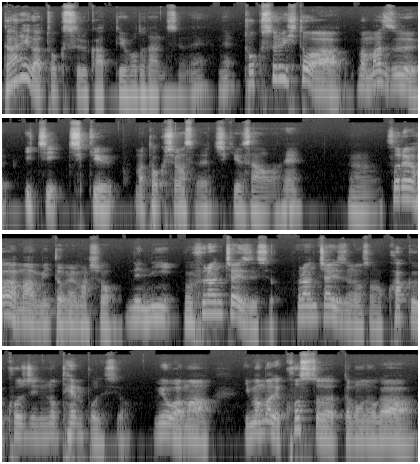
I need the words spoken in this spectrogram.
誰が得するかっていうことなんですよね。ね。得する人は、まあ、まず、1、地球。まあ、得しますよね、地球さんはね。うん。それはまあ認めましょう。で、2、フランチャイズですよ。フランチャイズのその各個人の店舗ですよ。要はまあ、今までコストだったものが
